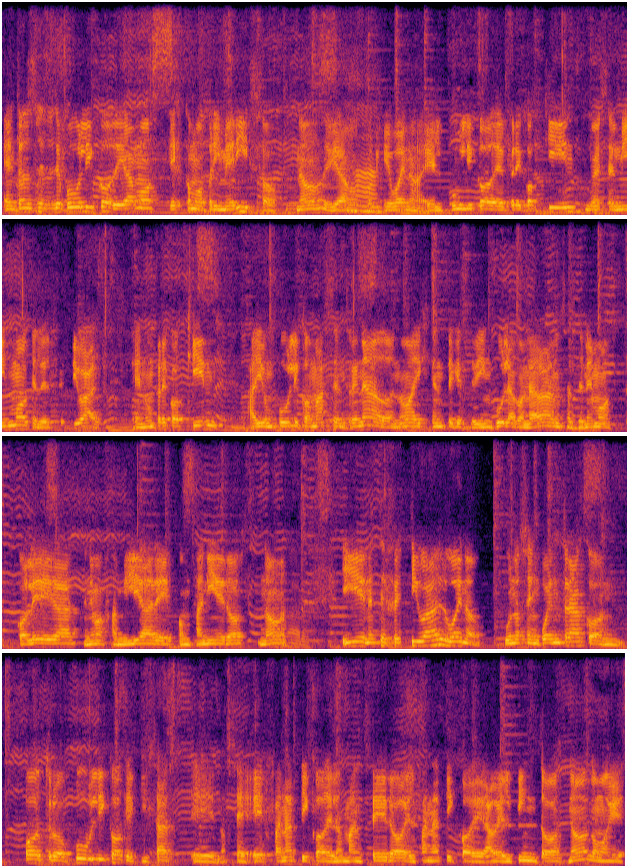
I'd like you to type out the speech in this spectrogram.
Entonces ese público, digamos, es como primerizo, ¿no? Digamos, ah. porque bueno, el público de Pre-Cosquín no es el mismo que el del festival. En un Pre-Cosquín hay un público más entrenado, ¿no? Hay gente que se vincula con la danza, tenemos colegas, tenemos familiares, compañeros, ¿no? Y en este festival, bueno, uno se encuentra con otro público que quizás, eh, no sé, es fanático de los Manceros, el fanático de Abel Pintos, ¿no? Como que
